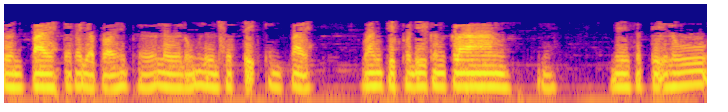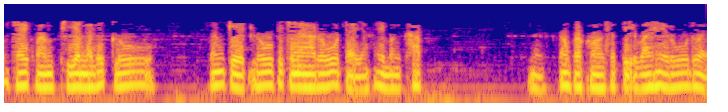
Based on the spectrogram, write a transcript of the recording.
เกินไป แต่ก็อย่าปล่อยให้เผลอเลยหลงลืมสติเกินไปวางจิตพอดีกลางกลางมีสติรู้ใช้ความเพียรระลึกรู้ สังเกตรู้พิจารณารู้แต่อย่าให้บังคับ ต้องประคองสติไว้ให้รู้ด้วย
